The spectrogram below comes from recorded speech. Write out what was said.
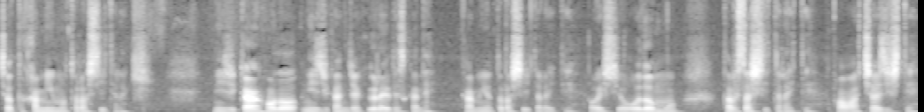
ちょっと仮眠も取らせていただき2時間ほど2時間弱ぐらいですかね仮眠を取らせていただいて美味しいおうどんも食べさせていただいてパワーチャージして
